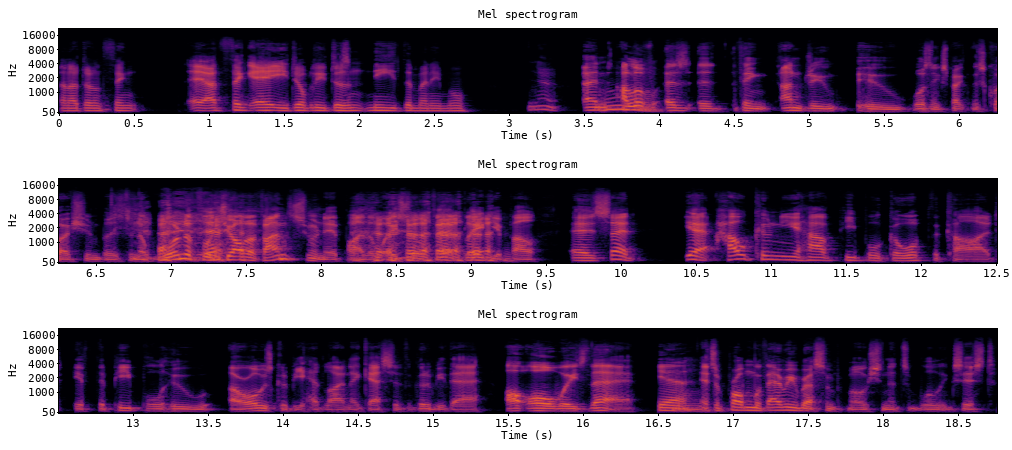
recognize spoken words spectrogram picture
and I don't think I think AEW doesn't need them anymore. Yeah. And I love, as uh, I think Andrew, who wasn't expecting this question, but has done a wonderful job of answering it, by the way. So fair play to you, pal. Uh, said, yeah, how can you have people go up the card if the people who are always going to be headline, I guess, if they're going to be there, are always there? Yeah. It's a problem with every wrestling promotion that will exist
